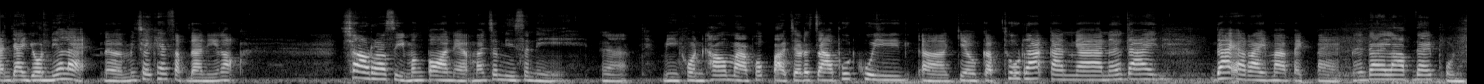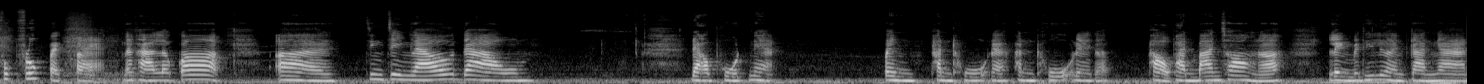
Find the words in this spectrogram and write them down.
กันยายนนี้แหละเออไม่ใช่แค่สัปดาห์นี้หรอกชาวราศีมังกรเนี่ยมันจะมีเสน่ห์นะมีคนเข้ามาพบปะเจรจาพูดคุยเกี่ยวกับธุระการงานนะได้ได้อะไรมาแปลกๆนะได้ลาบได้ผลฟลุกๆแปลกๆนะคะแล้วก็จริงๆแล้วดาว ดาวพุธเนี่ยเป็นพันธุนะพันธุเนี่ยกับ เผ่าพันธุ์บ้านช่องเนาะเล็งไปที่เรือนการงาน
